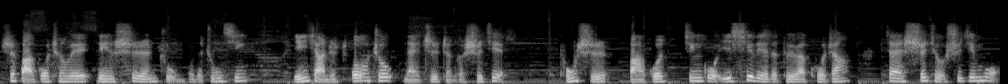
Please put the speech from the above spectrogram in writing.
使法国成为令世人瞩目的中心，影响着欧洲乃至整个世界。同时，法国经过一系列的对外扩张，在19世纪末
